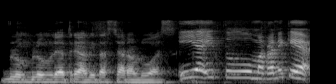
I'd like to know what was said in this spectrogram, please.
belum belum lihat realitas secara luas. iya itu makanya kayak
